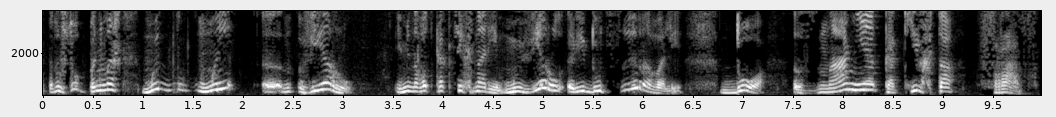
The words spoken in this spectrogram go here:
Потому что, понимаешь, мы, мы э, веру, именно вот как технари, мы веру редуцировали до знания каких-то фраз.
